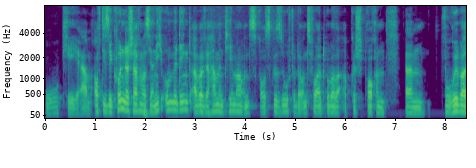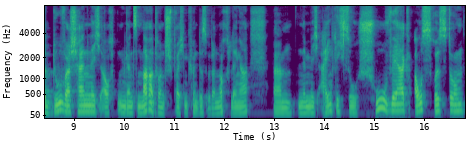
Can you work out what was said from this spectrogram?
Okay, ja, auf die Sekunde schaffen wir es ja nicht unbedingt, aber wir haben ein Thema uns rausgesucht oder uns vorher drüber abgesprochen, ähm, worüber du wahrscheinlich auch einen ganzen Marathon sprechen könntest oder noch länger, ähm, nämlich eigentlich so Schuhwerk, Ausrüstung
